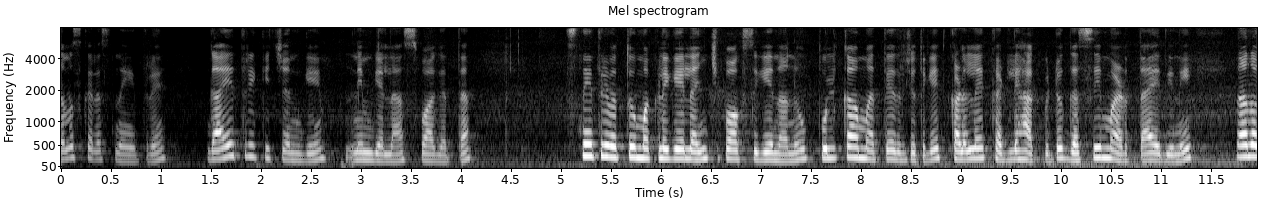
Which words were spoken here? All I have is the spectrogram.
ನಮಸ್ಕಾರ ಸ್ನೇಹಿತರೆ, ಗಾಯತ್ರಿ ಕಿಚನ್ಗೆ ನಿಮಗೆಲ್ಲ ಸ್ವಾಗತ. ಸ್ನೇಹಿತರೆ, ಇವತ್ತು ಮಕ್ಕಳಿಗೆ ಲಂಚ್ ಬಾಕ್ಸಿಗೆ ನಾನು ಪುಲ್ಕ ಮತ್ತು ಅದ್ರ ಜೊತೆಗೆ ಕಡಲೆ ಕಡಲೆ ಹಾಕಿಬಿಟ್ಟು ಗಸಿ ಮಾಡ್ತಾ ಇದ್ದೀನಿ. ನಾನು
